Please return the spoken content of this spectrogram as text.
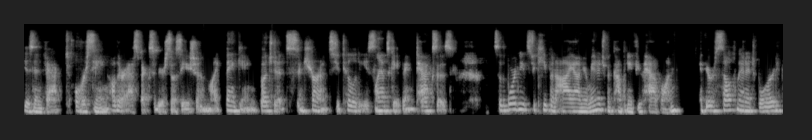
is in fact overseeing other aspects of your association like banking, budgets, insurance, utilities, landscaping, taxes. So the board needs to keep an eye on your management company if you have one. If you're a self managed board,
